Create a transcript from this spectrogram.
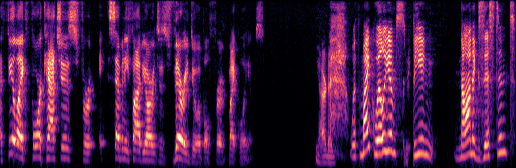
I feel like four catches for 75 yards is very doable for Mike Williams. Yardage. With Mike Williams being non-existent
